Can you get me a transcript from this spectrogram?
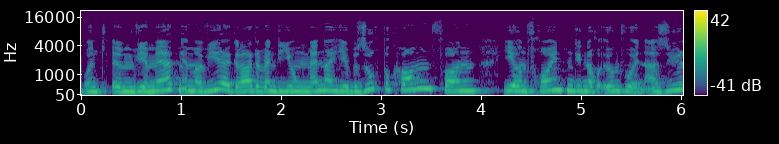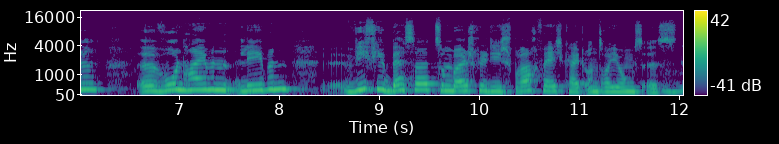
Und ähm, wir merken immer wieder, gerade wenn die jungen Männer hier Besuch bekommen, von ihren Freunden, die noch irgendwo in Asylwohnheimen äh, leben, wie viel besser zum Beispiel die Sprachfähigkeit unserer Jungs ist. Mhm.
